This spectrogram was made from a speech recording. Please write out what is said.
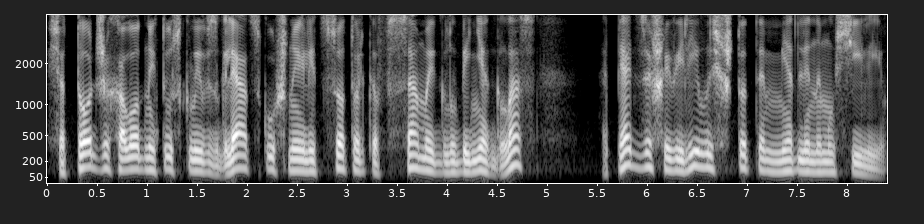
все тот же холодный тусклый взгляд, скучное лицо, только в самой глубине глаз опять зашевелилось что-то медленным усилием.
